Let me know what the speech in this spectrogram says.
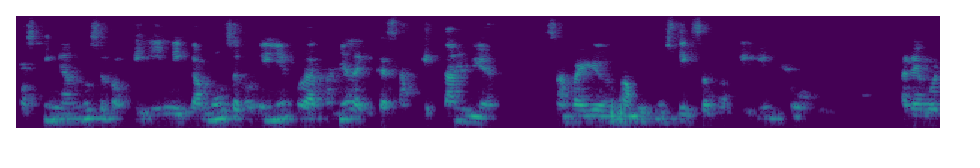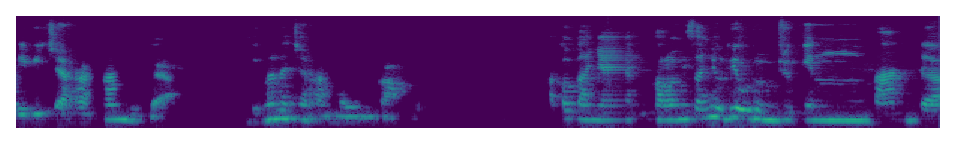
postinganmu seperti ini, kamu sepertinya kelihatannya lagi kesakitan ya, sampai kamu posting seperti itu. Ada yang mau dibicarakan juga, gimana cara kamu? Atau tanya, kalau misalnya dia udah nunjukin tanda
